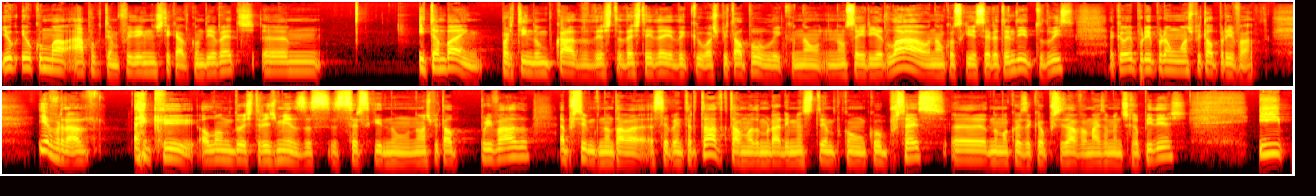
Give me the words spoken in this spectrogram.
Eu, eu como há, pouco tempo fui diagnosticado com diabetes, um, e também, partindo um bocado desta, desta ideia de que o hospital público não, não sairia de lá ou não conseguia ser atendido, tudo isso, acabei por ir para um hospital privado. E a verdade é que ao longo de dois, três meses a ser seguido num, num hospital privado, apercebi-me que não estava a ser bem tratado, que estava a demorar imenso tempo com, com o processo, uh, numa coisa que eu precisava mais ou menos rapidez. E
